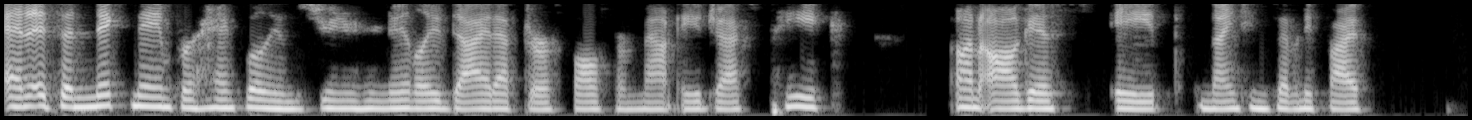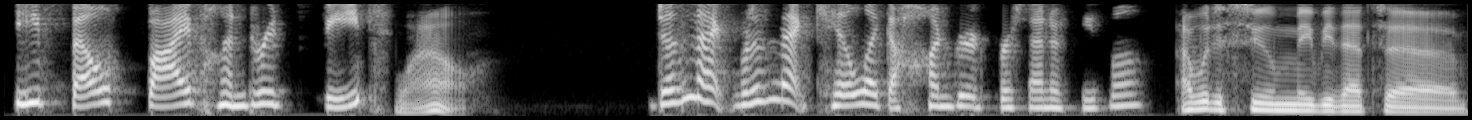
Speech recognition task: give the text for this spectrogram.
And it's a nickname for Hank Williams Jr., who nearly died after a fall from Mount Ajax Peak on August 8th, 1975. He fell 500 feet. Wow. Doesn't that doesn't that kill like 100% of people? I would assume maybe that's a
